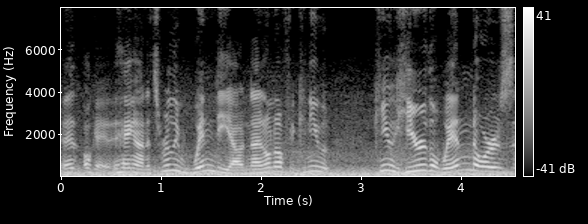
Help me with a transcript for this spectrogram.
It, okay, hang on. It's really windy out, and I don't know if you can you can you hear the wind or is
